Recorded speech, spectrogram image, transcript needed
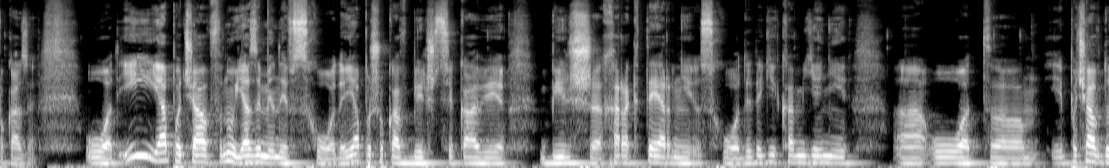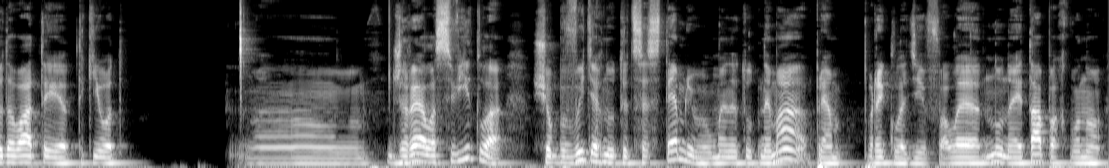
показує. От. І я почав, ну, я замінив сходи. Я пошукав більш цікаві, більш характерні сходи, такі кам'яні. От, е, і почав додавати такі от. е, Джерела світла, щоб витягнути це з темряви. У мене тут нема прям прикладів, але ну, на етапах воно.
